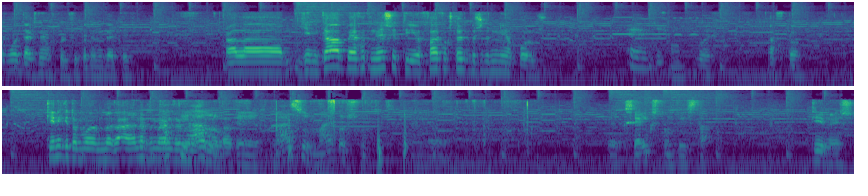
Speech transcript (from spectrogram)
εγώ εντάξει δεν έχω ασχοληθεί ποτέ με κάτι τέτοιο. Αλλά γενικά έχω την αίσθηση ότι ο Firefox τρώει την περισσότερη μία από όλους. Ε, τέλος πάντων, μπορεί. Αυτό. Και είναι και το με- μεγα- ένα από τα μεγαλύτερα Κάτι άλλο. μειονεκτήματα. Ε, βγάζει η Microsoft ε, εξέλιξη των Vista. Τι εννοείς;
